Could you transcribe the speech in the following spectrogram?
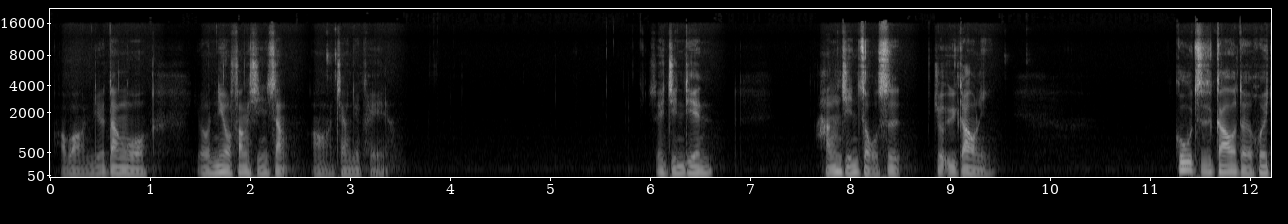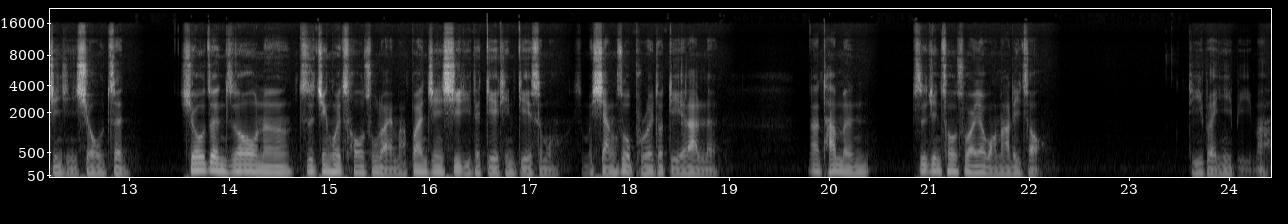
好不好？你就当我。有你有放心上哦，这样就可以了。所以今天行情走势就预告你，估值高的会进行修正，修正之后呢，资金会抽出来嘛？不然今天系里的跌停跌什么？什么祥硕、普瑞都跌烂了，那他们资金抽出来要往哪里走？低本一笔嘛？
